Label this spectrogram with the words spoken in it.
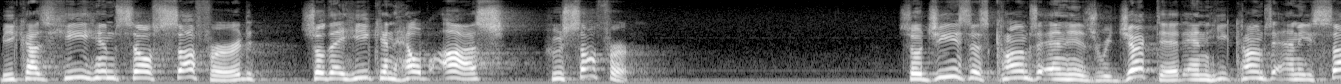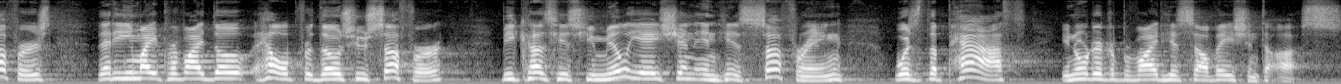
Because he himself suffered so that he can help us who suffer. So Jesus comes and is rejected, and he comes and he suffers that he might provide help for those who suffer, because his humiliation and his suffering was the path in order to provide his salvation to us.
